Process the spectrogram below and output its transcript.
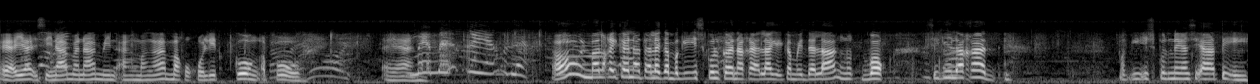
Kaya ayan, sinama namin ang mga makukulit kong apo. Ayan. Oh, malaki ka na talaga. mag school ka na kaya lagi kami dalang notebook. Sige, lakad. mag school na yan si ate eh.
